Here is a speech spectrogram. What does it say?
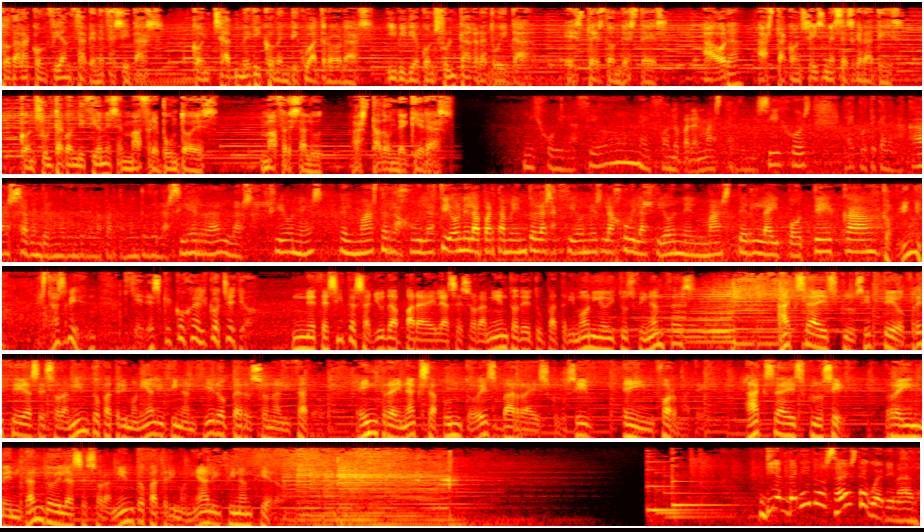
Toda la confianza que necesitas. Con chat médico 24 horas y videoconsulta gratuita. Estés donde estés. Ahora, hasta con 6 meses gratis. Consulta condiciones en mafre.es. Mafre Salud. Hasta donde quieras. Mi jubilación, el fondo para el máster de mis hijos, la hipoteca de la casa, vender o no vender el apartamento de la sierra, las acciones, el máster, la jubilación, el apartamento, las acciones, la jubilación, el máster, la hipoteca. Cariño. ¿Estás bien? ¿Quieres que coja el coche yo? ¿Necesitas ayuda para el asesoramiento de tu patrimonio y tus finanzas? AXA Exclusive te ofrece asesoramiento patrimonial y financiero personalizado. Entra en axa.es barra exclusive e infórmate. AXA Exclusive, reinventando el asesoramiento patrimonial y financiero. Bienvenidos a este webinar.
